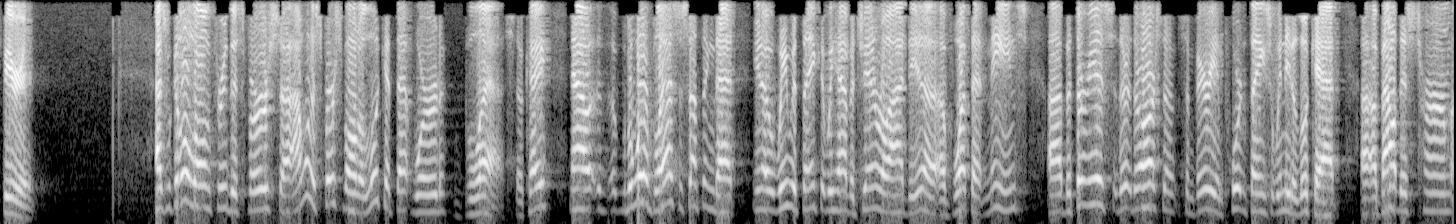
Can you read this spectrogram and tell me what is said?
spirit. As we go along through this verse, uh, I want us first of all to look at that word blessed, okay? Now, the word blessed is something that, you know, we would think that we have a general idea of what that means. Uh, but there is there, there are some, some very important things that we need to look at uh, about this term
